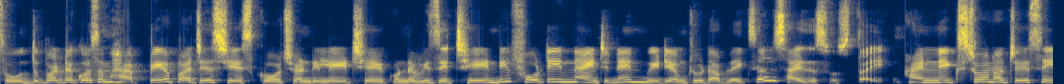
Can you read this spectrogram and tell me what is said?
సో దుపట్ట కోసం హ్యాపీగా పర్చేస్ చేసుకోవచ్చు అండి లేట్ చేయకుండా విజిట్ చేయండి. Fourteen ninety nine medium to double XL sizes వస్తాయి. అండ్ నెక్స్ట్ వన్ వచ్చేసి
